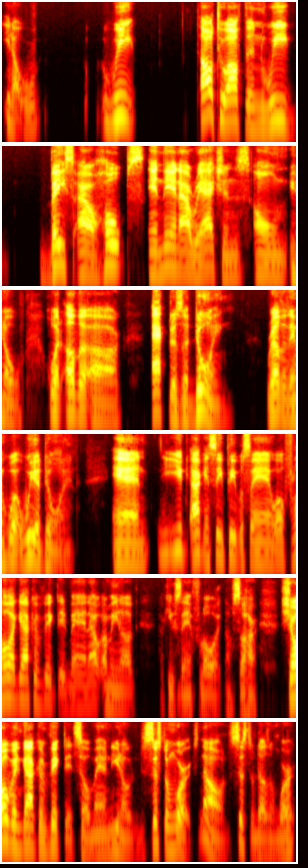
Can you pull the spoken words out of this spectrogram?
you know we all too often we base our hopes and then our reactions on you know what other uh actors are doing rather than what we are doing. And you, I can see people saying, "Well, Floyd got convicted, man." I, I mean, uh, I keep saying Floyd. I'm sorry, Chauvin got convicted. So, man, you know, the system works. No, the system doesn't work.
